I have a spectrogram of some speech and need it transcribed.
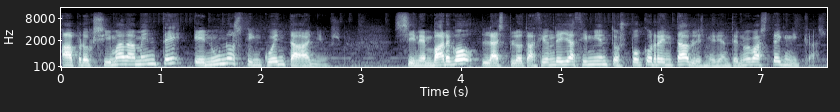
aproximadamente en unos 50 años, sin embargo, la explotación de yacimientos poco rentables mediante nuevas técnicas,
